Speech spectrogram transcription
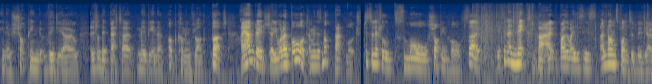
you know, shopping video a little bit better, maybe in an upcoming vlog. But I am going to show you what I bought. I mean, there's not that much, just a little small shopping haul. So, it's in a next bag. By the way, this is a non-sponsored video,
